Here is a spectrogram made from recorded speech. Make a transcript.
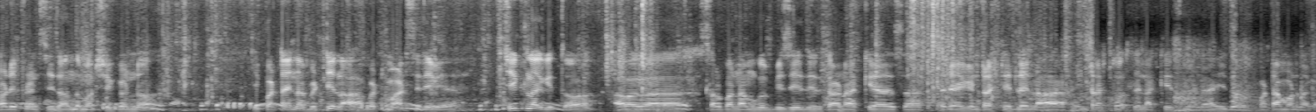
ನೋಡಿ ಫ್ರೆಂಡ್ಸ್ ಇದೊಂದು ಮಕ್ಷಿ ಗಂಡು. ಈ ಪಟ್ಟ ಇನ್ನೂ ಬಿಟ್ಟಿಲ್ಲ ಬಟ್ ಮಾಡಿಸಿದ್ದೀವಿ ಚೀಕ್ಲಾಗಿತ್ತು. ಅವಾಗ ಸ್ವಲ್ಪ ನಮಗೂ ಬ್ಯುಸಿ ಇದ್ದಿದ್ದ ಕಾರಣ ಅಕ್ಕಿ ಸರಿಯಾಗಿ ಇಂಟ್ರೆಸ್ಟ್ ಇರಲಿಲ್ಲ. ಇಂಟ್ರೆಸ್ಟ್ ತೋರಿಸಲಿಲ್ಲ ಅಕ್ಕಿಸ್ ಮೇಲೆ ಇದು ಪಟ ಮಾಡಿದಾಗ.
